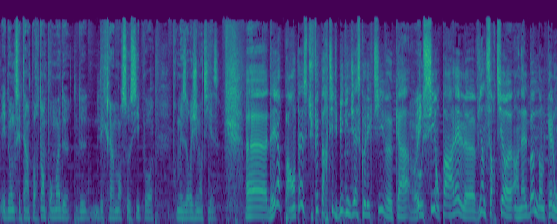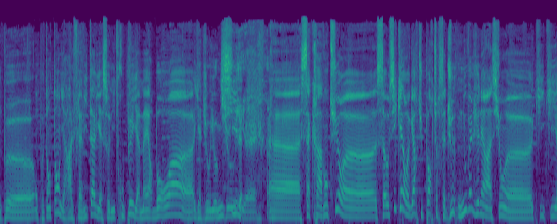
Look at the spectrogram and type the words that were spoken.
et donc c'était important pour moi d'écrire un morceau aussi pour pour mes origines antillaises. Euh, D'ailleurs, parenthèse, tu fais partie du Big In Jazz Collective euh, qui a Oui. aussi en parallèle euh, vient de sortir un album dans lequel on peut on peut t'entendre. Il y a Ralph Lavital, il y a Sonny Troupé, il y a Maher Borois, il y a Joey Homicile. Joey, ouais. Euh, Sacrée Aventure, euh, ça aussi, quel regard tu portes sur cette nouvelle génération qui, qui,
